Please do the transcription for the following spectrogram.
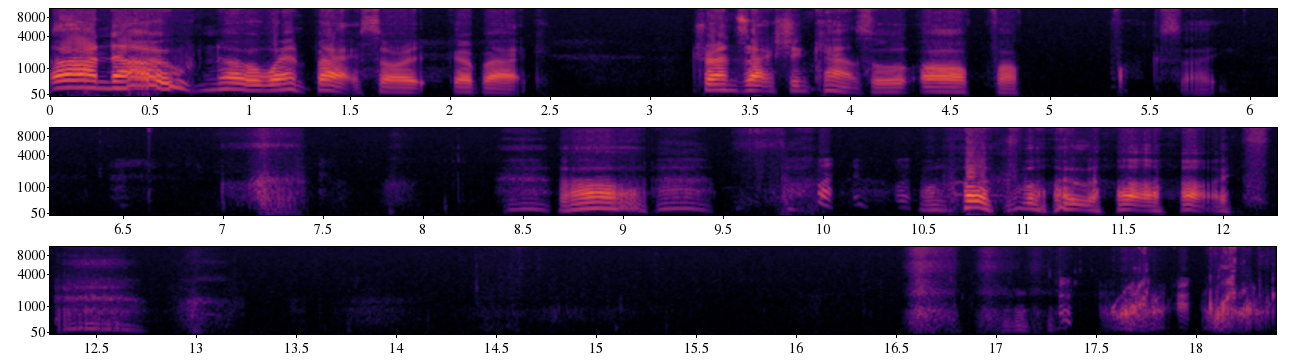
Ah, no, no, it went back. Sorry, go back. Transaction cancelled. Oh, for fuck's sake. oh, fuck, fuck my life.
